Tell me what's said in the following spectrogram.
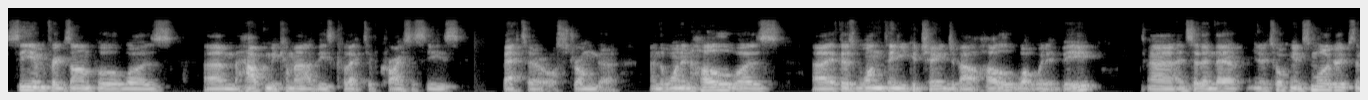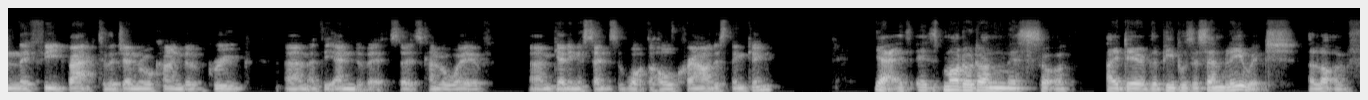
Seaham, for example, was um, how can we come out of these collective crises better or stronger? And the one in Hull was uh, if there's one thing you could change about Hull, what would it be? Uh, and so then they're you know talking in smaller groups and they feed back to the general kind of group um, at the end of it. So it's kind of a way of um, getting a sense of what the whole crowd is thinking. Yeah, it's, it's modeled on this sort of idea of the People's Assembly, which a lot of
